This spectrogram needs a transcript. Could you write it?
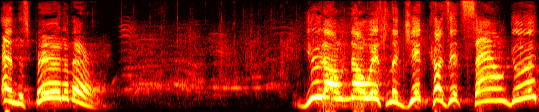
and the spirit of error. You don't know it's legit because it sound good.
